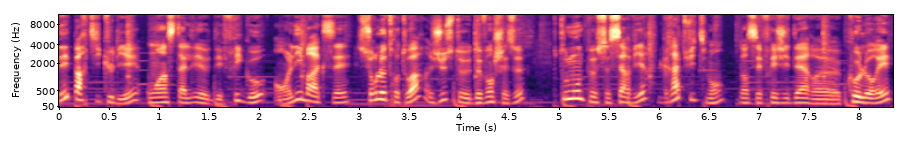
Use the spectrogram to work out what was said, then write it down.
des particuliers ont installé euh, des frigos en libre accès sur le trottoir, juste euh, devant chez eux. Tout le monde peut se servir gratuitement dans ces frigidaires euh, colorés,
